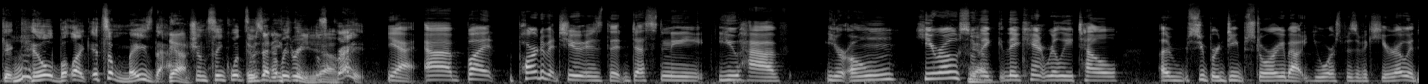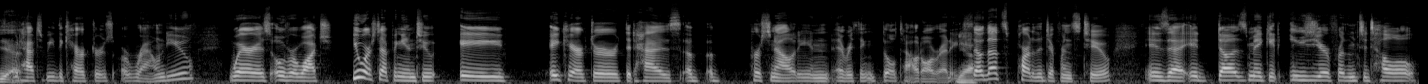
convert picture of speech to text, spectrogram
get killed, but like it's amazing. The. Yeah. action sequences, It was at E3, everything is yeah. great. Yeah, uh, but part of it too is that Destiny, you have your own hero, so Yeah. they they can't really tell a super deep story about your specific hero. It Yeah. would have to be the characters around you. Whereas Overwatch, you are stepping into a a character that has a, a personality and everything built out already. Yeah. So that's part of the difference too, is that it does make it easier for them to tell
